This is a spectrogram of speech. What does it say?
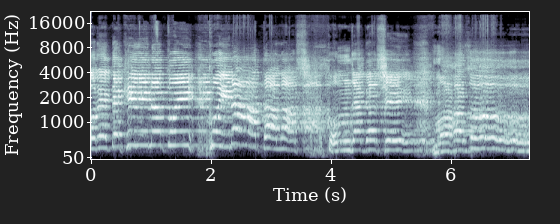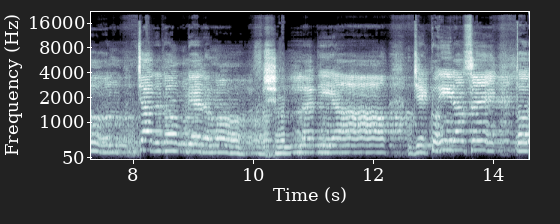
ওরে দেখিলি না তুই, কইরা তালাশ। কোন জায়গা সে মহাজন, চার রঙের দিয়া যে কইরাছে তোর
